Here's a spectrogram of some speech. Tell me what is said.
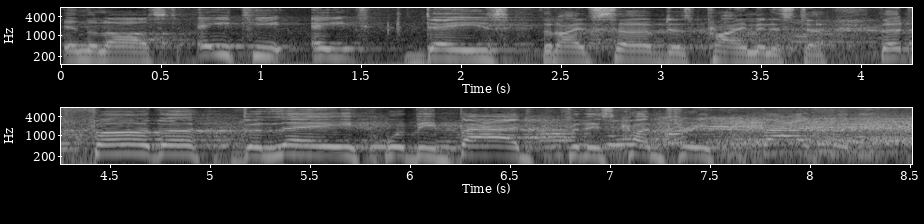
in the last 88 days that I've served as Prime Minister that further delay would be bad for this country, bad for, the,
